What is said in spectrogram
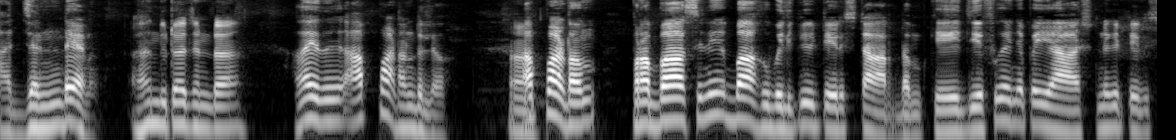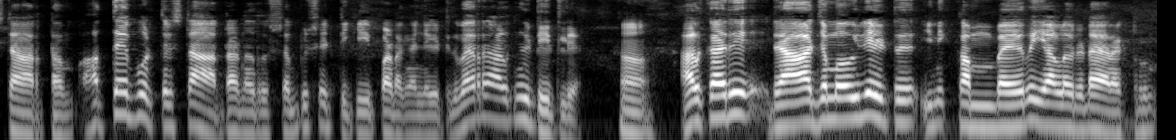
അജണ്ടയാണ്. അതെന്തുട്ടാ അജണ്ട? അതായത് ആ പടം ഉണ്ടല്ലോ. ആ. ആ പടം പ്രഭാസിന് ബാഹുബലിക്ക് കിട്ടിയ ഒരു സ്റ്റാർഡം കെ ജി എഫ് കഴിഞ്ഞപ്പോ യാഷിന് കിട്ടിയ ഒരു സ്റ്റാർഡം അതേപോലത്തെ ഒരു സ്റ്റാർഡാണ് ഋഷഭ് ഷെട്ടിക്ക് ഈ പടം കഴിഞ്ഞ് കിട്ടിയത്. വേറെ ആൾക്കും കിട്ടിയിട്ടില്ല. ആ. ആൾക്കാര് രാജമൗലിയായിട്ട് ഇനി കമ്പയർ ചെയ്യാനുള്ള ഒരു ഡയറക്ടറും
